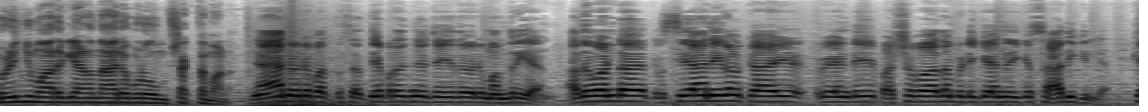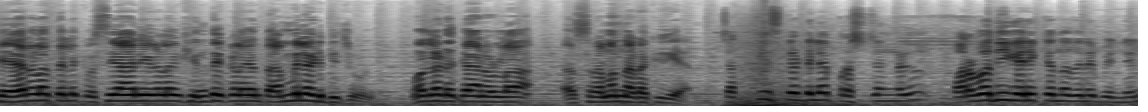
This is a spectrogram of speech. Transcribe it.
ഒഴിഞ്ഞുമാറുകയാണെന്ന ആരോപണവും ശക്തമാണ്. ഞാനൊരു സത്യപ്രതിജ്ഞ ചെയ്ത ഒരു മന്ത്രിയാണ്. അതുകൊണ്ട് ക്രിസ്ത്യാനികൾക്കായി വേണ്ടി പക്ഷപാതം പിടിക്കാൻ എനിക്ക് സാധിക്കില്ല. കേരളത്തിൽ ക്രിസ്ത്യാനികളും ഹിന്ദുക്കളെയും തമ്മിലടിപ്പിച്ചുകൊണ്ട് മുതലെടുക്കാനുള്ള ശ്രമം നടക്കുകയാണ്. ഛത്തീസ്ഗഡിലെ പ്രശ്നങ്ങൾ പർവതീകരിക്കുന്നതിന് പിന്നിൽ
